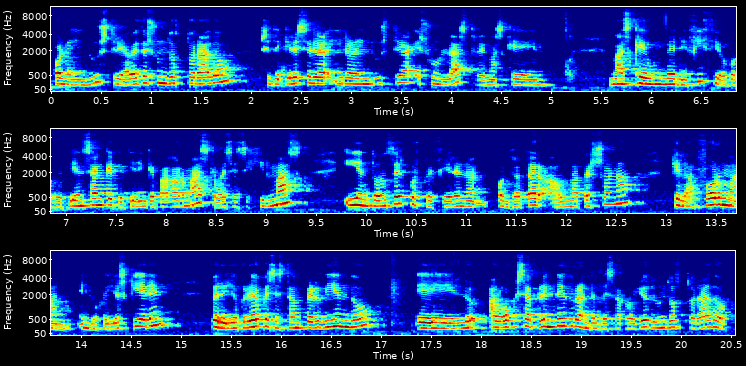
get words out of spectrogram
con la industria. A veces un doctorado, si te quieres ir a, la industria, es un lastre más que, más que un beneficio, porque piensan que te tienen que pagar más, que vas a exigir más, y entonces pues prefieren contratar a una persona que la forman en lo que ellos quieren, pero yo creo que se están perdiendo eh, algo que se aprende durante el desarrollo de un doctorado,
